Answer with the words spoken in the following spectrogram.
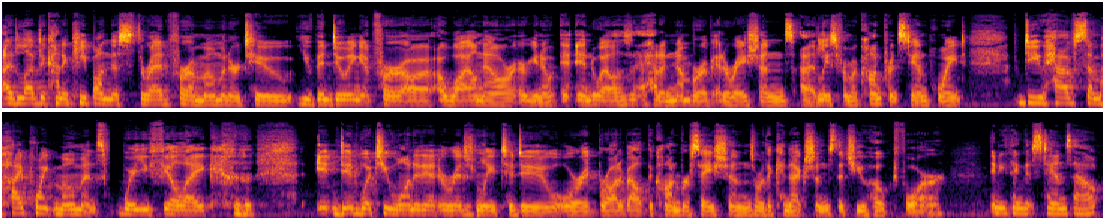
I'd love to kind of keep on this thread for a moment or two. You've been doing it for a, a while now, or, or, you know, End Well has had a number of iterations, uh, at least from a conference standpoint. Do you have some high point moments where you feel like it did what you wanted it originally to do, or it brought about the conversations or the connections that you hoped for? Anything that stands out?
